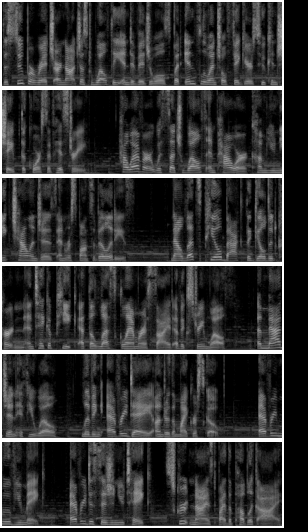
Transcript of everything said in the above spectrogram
The super rich are not just wealthy individuals but influential figures who can shape the course of history. However, with such wealth and power come unique challenges and responsibilities. Now let's peel back the gilded curtain and take a peek at the less glamorous side of extreme wealth. Imagine, if you will, living every day under the microscope. Every move you make, every decision you take, scrutinized by the public eye.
